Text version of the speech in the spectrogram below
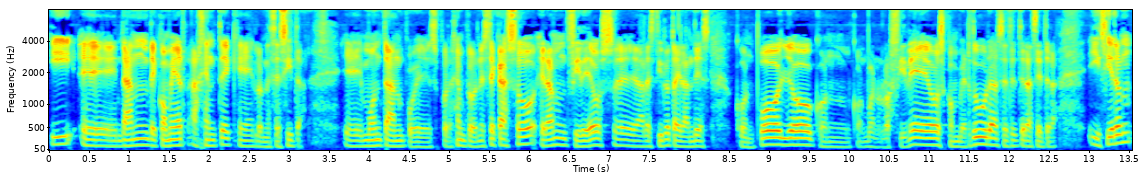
y eh, dan de comer a gente que lo necesita. Eh, montan, pues, por ejemplo, en este caso eran fideos al estilo tailandés, con pollo, con, con, bueno, los fideos, con verduras, etcétera, etcétera. Hicieron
